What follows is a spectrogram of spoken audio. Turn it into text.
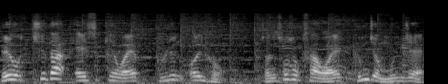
배우 치다 에이스케와의 불륜 의혹, 전 소속사와의 금전 문제,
